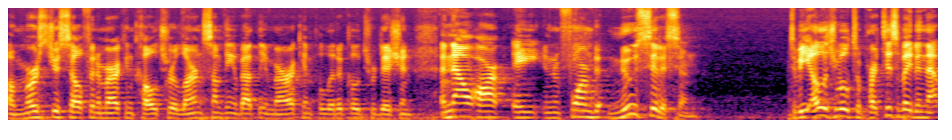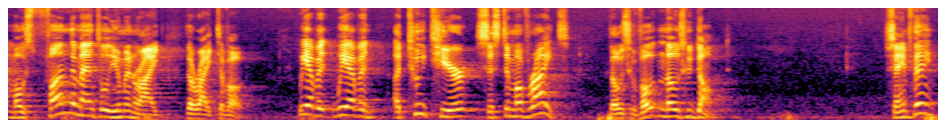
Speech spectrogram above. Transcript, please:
immersed yourself in American culture, learned something about the American political tradition, and now are a, an informed new citizen to be eligible to participate in that most fundamental human right, the right to vote. We have a, we have a, a two-tier system of rights, those who vote and those who don't. Same thing.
